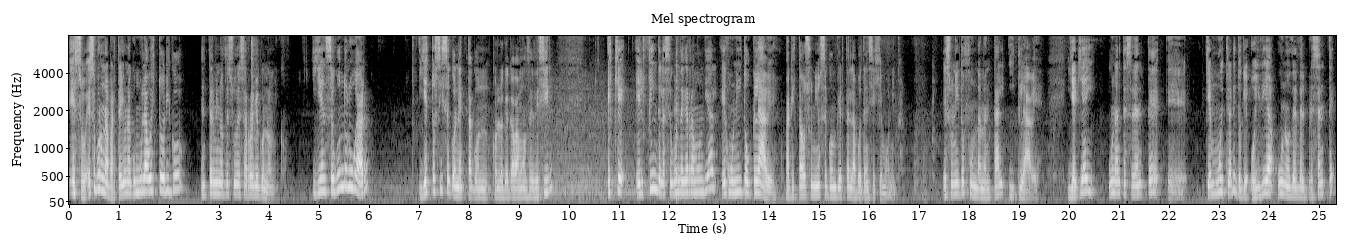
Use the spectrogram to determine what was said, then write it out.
Eso, eso por una parte, hay un acumulado histórico en términos de su desarrollo económico. Y en segundo lugar, y esto sí se conecta con, con lo que acabamos de decir, es que el fin de la Segunda Guerra Mundial es un hito clave para que Estados Unidos se convierta en la potencia hegemónica. Es un hito fundamental y clave. Y aquí hay un antecedente eh, que es muy clarito, que hoy día uno desde el presente,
